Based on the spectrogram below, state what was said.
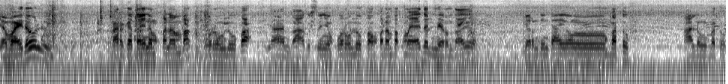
Yan mga idol. Karga tayo ng panambak, purong lupa. Yan, baka gusto niyo purong lupa ang panambak mga idol, meron tayo. Meron din tayong bato. Halong bato.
